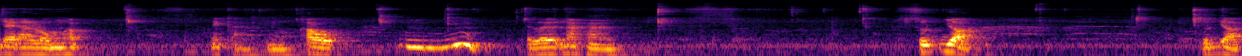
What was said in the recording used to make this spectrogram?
ได้อารมณ์ครับ ในการกินข้าวเจริญอาหาร สุดยอด สุดยอด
